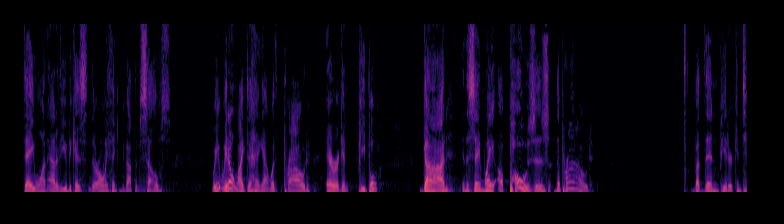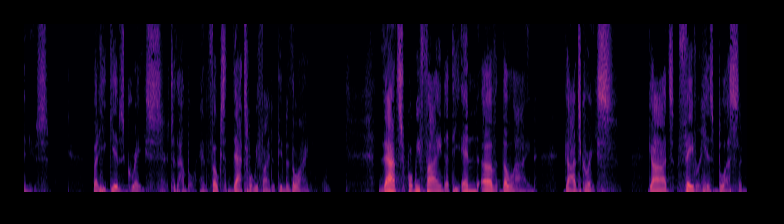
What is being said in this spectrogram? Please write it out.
they want out of you because they're only thinking about themselves? We, we don't like to hang out with proud, arrogant people. God, in the same way, opposes the proud. But then Peter continues. But he gives grace to the humble. And folks, that's what we find at the end of the line. That's what we find at the end of the line God's grace, God's favor, His blessing.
